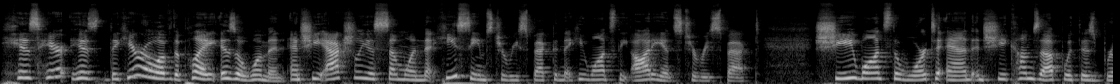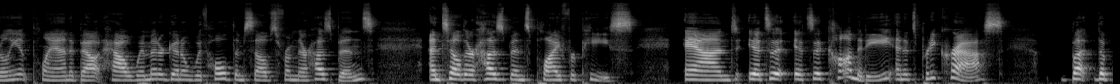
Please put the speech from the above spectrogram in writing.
his his the hero of the play is a woman and she actually is someone that he seems to respect and that he wants the audience to respect she wants the war to end and she comes up with this brilliant plan about how women are going to withhold themselves from their husbands until their husbands ply for peace and it's a it's a comedy and it's pretty crass but the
